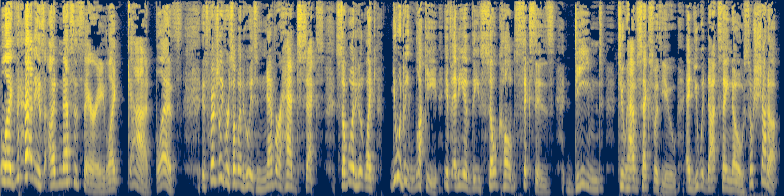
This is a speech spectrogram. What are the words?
Like that is unnecessary. Like God bless, especially for someone who has never had sex, someone who like. You would be lucky if any of these so-called sixes deemed to have sex with you, and you would not say no. So shut up.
